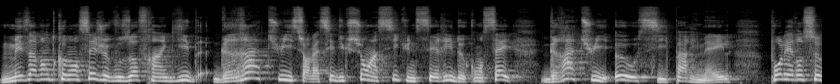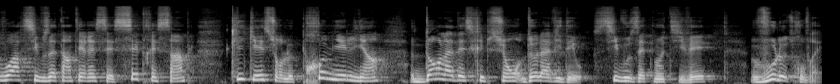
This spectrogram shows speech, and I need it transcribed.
Mais avant de commencer, je vous offre un guide gratuit sur la séduction ainsi qu'une série de conseils gratuits eux aussi par email. Pour les recevoir, si vous êtes intéressé, c'est très simple. Cliquez sur le premier lien dans la description de la vidéo. Si vous êtes motivé, vous le trouverez.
